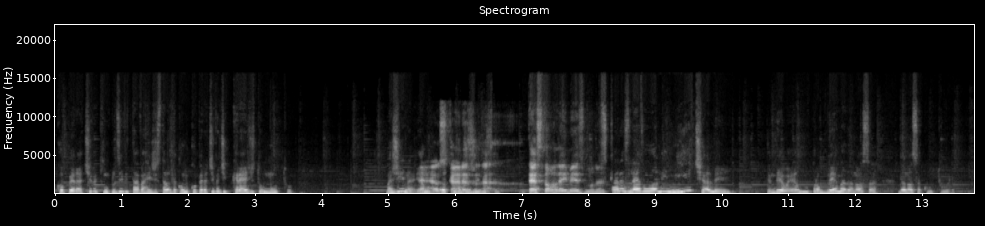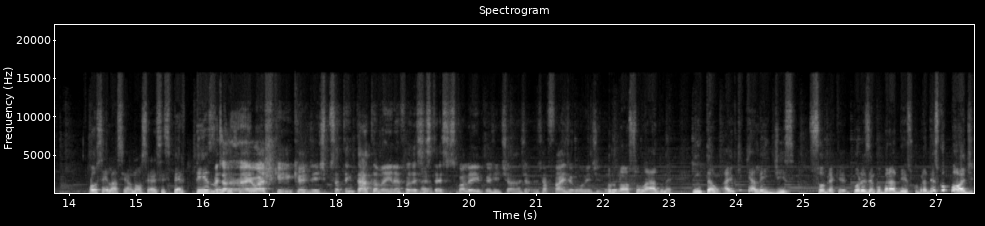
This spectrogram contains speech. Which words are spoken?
cooperativa que, inclusive, estava registrada como cooperativa de crédito mútuo. Imagina. É, é os caras de... Testam a lei mesmo, né? Os caras levam ao limite a lei. Entendeu? É um problema da nossa, da nossa cultura. Ou sei lá, se assim, a nossa essa esperteza. Mas eu, eu acho que, que a gente precisa tentar também, né? Fazer esses é. testes com a lei, porque a gente já, já, já faz em alguma medida. Para o né? nosso lado, né? Então, aí o que, que a lei diz sobre, aquele, por exemplo, o Bradesco? O Bradesco pode,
